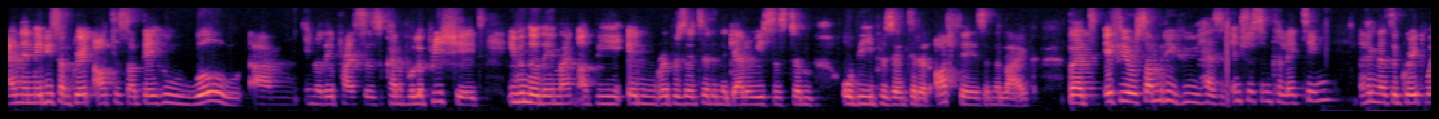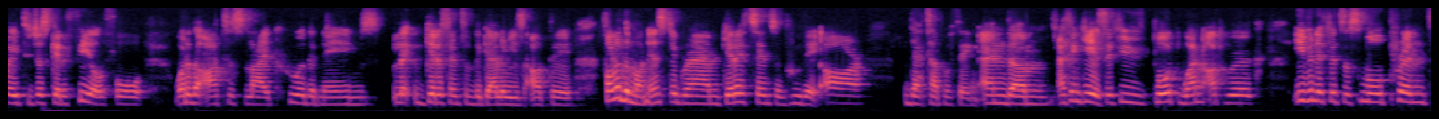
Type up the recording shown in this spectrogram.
and then maybe some great artists out there who will. Um, you know their prices kind of will appreciate even though they might not be in represented in the gallery system or be presented at art fairs and the like. But if you're somebody who has an interest in collecting i think that's a great way to just get a feel for what are the artists like who are the names get a sense of the galleries out there. Follow them on instagram get a sense of who they are that type of thing. And um, i think yes if you've bought one artwork even if it's a small print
